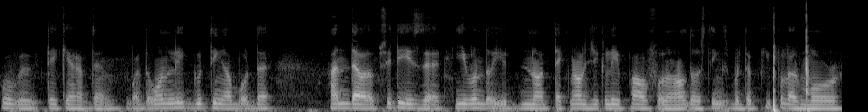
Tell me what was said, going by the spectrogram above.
Who will take care of them? But the only good thing about the undeveloped city is that even though you're not technologically powerful and all those things, but the people are more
